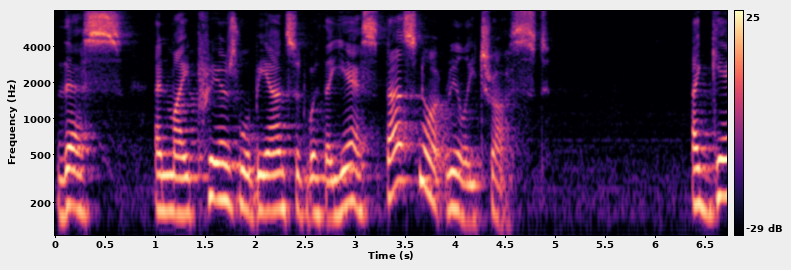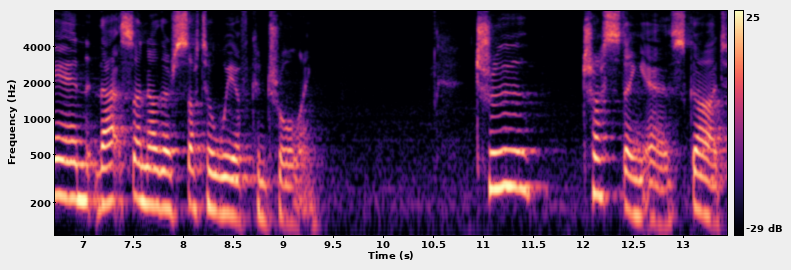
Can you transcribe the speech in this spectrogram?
this and my prayers will be answered with a yes. That's not really trust. Again, that's another subtle way of controlling. True trusting is God,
